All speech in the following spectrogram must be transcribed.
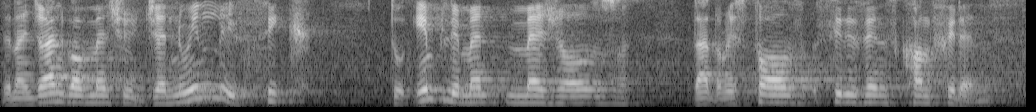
The Nigerian government should genuinely seek to implement measures that restores citizens' confidence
